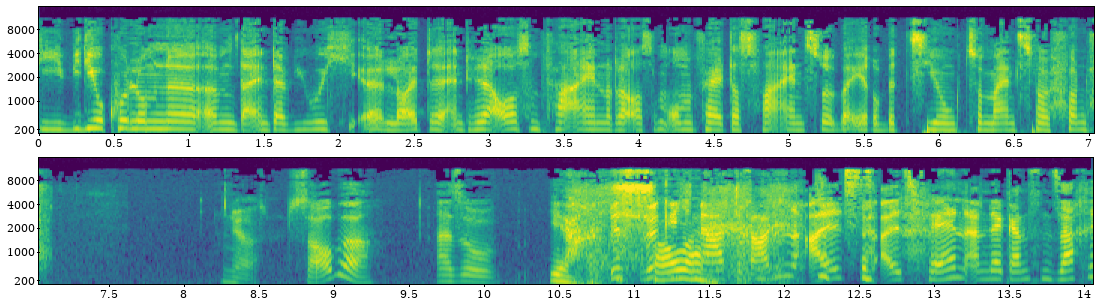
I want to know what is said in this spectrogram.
die Videokolumne, ähm, da interviewe ich äh, Leute entweder aus dem Verein oder aus dem Umfeld des Vereins so über ihre Beziehung zu Mainz 05. Ja, sauber. Also ja, bist wirklich nah dran als als Fan an der ganzen Sache.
